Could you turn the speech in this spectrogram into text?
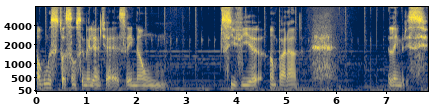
alguma situação semelhante a essa e não se via amparado. Lembre-se,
